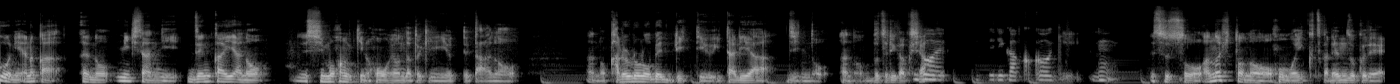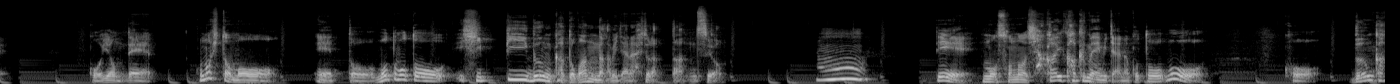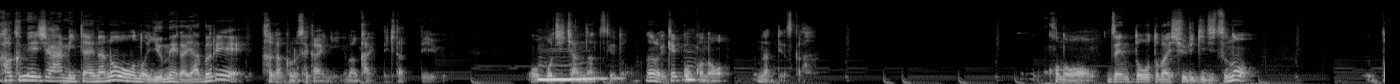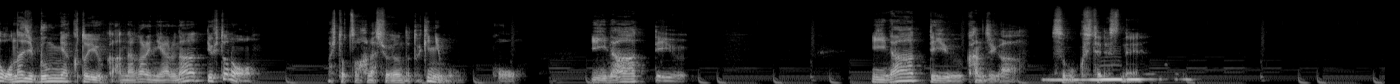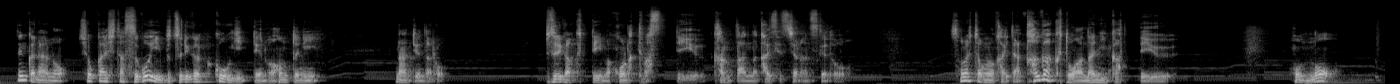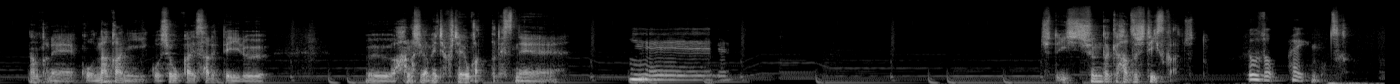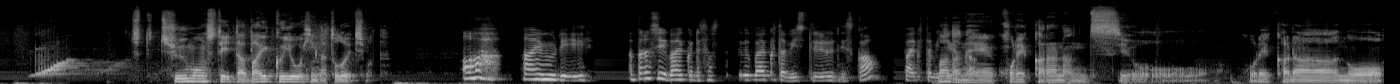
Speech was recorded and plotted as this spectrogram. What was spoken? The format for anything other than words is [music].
語に、なんか、あの、ミキさんに前回あの、下半期の本を読んだ時に言ってたあの、あの、カルロ・ロベッリっていうイタリア人のあの物理学者。物理学講義。うん。そうそう、あの人の本をいくつか連続でこう読んで、この人も、えっ、と、もともとヒッピー文化ど真ん中みたいな人だったんですよ。うん。で、もうその社会革命みたいなことを、こう、文化革命じゃんみたいなのの夢が破れ、科学の世界にまあ帰ってきたっていうおおじちゃんなんですけど、なので結構この、なんていうんですか、この前頭オートバイ修理技術のと同じ文脈というか流れにあるなっていう人のまあ一つお話を読んだ時にもこういいなっていういいなっていう感じがすごくしてですね。前回のあの紹介したすごい物理学講義っていうのは本当になんて言うんだろう物理学って今こうなってますっていう簡単な解説書なんですけどその人が書いた「科学とは何か」っていう本のなんかねこう中にこう紹介されているう話がめちゃくちゃ良かったですね。へえ。ちょっと一瞬だけ外していいですか？ちょっとどうぞ。はい。ちょっと注文していたバイク用品が届いてしまったあ、タイムリー。新しいバイクで早速バイク旅してるんですか？バイク旅とまだ。ねこれからなんですよこれからの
